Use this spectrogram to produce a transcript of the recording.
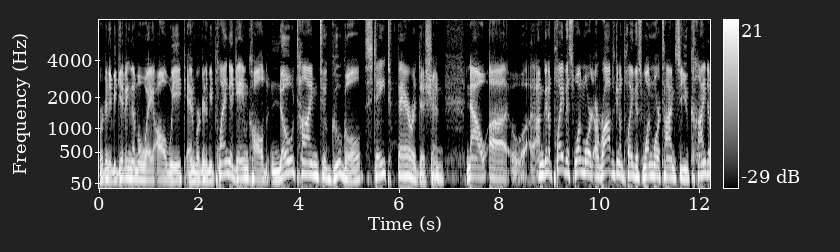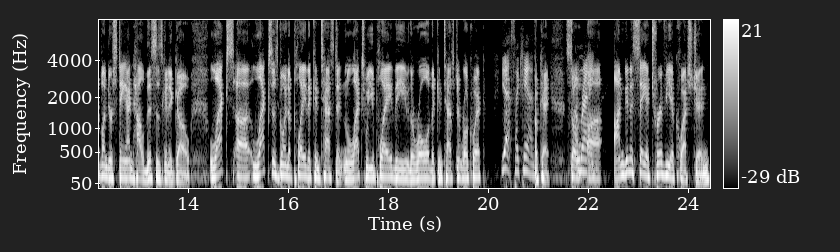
We're going to be giving them away all week, and we're going to be playing a game called No Time to Google State Fair Edition. Now, uh, I'm going to play this one more. Or Rob's going to play this one more time, so you kind of understand how this is going to go. Lex, uh, Lex is going to play the contestant, and Lex, will you play the the role of the contestant real quick? Yes, I can. Okay, so I'm ready. I'm going to say a trivia question,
